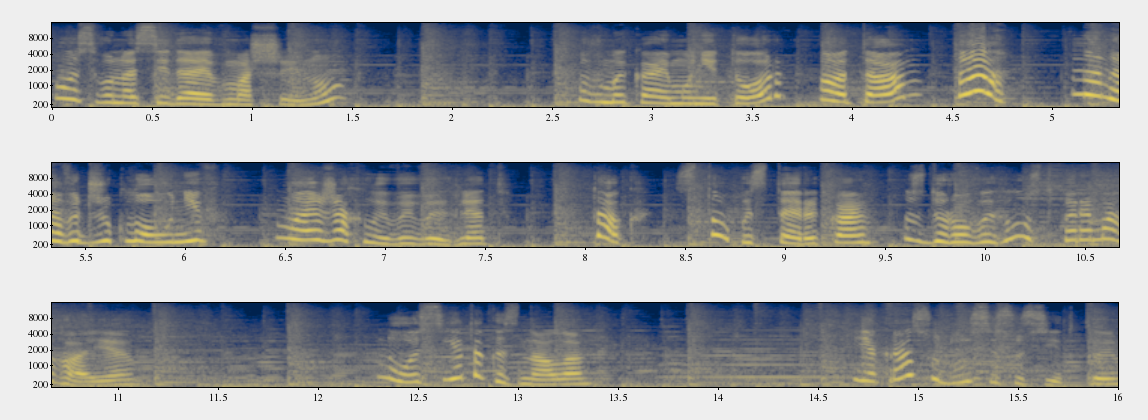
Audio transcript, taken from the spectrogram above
Ось вона сідає в машину. Вмикає монітор, а там. А! Ненавиджу клоунів. Має жахливий вигляд. Так, стоп, істерика. Здоровий глузд перемагає. Ну, ось я так і знала. Якраз у дусі сусідки.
